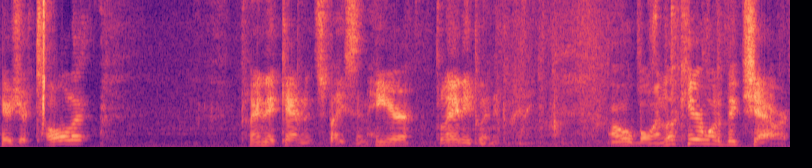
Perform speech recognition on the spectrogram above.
Here's your toilet. Plenty of cabinet space in here. Plenty, plenty, plenty. Oh boy, and look here what a big shower.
